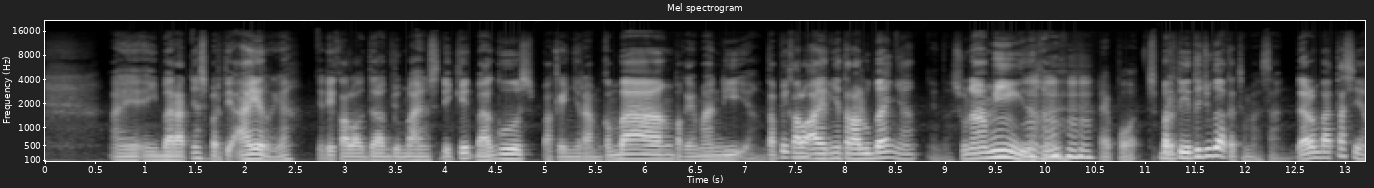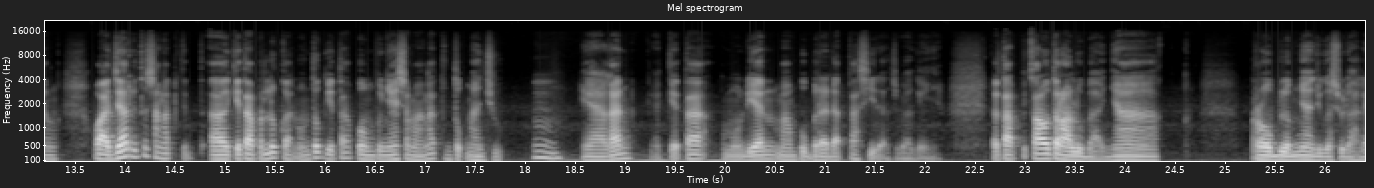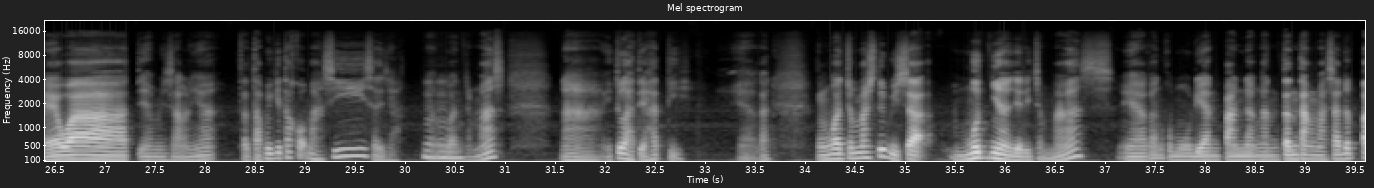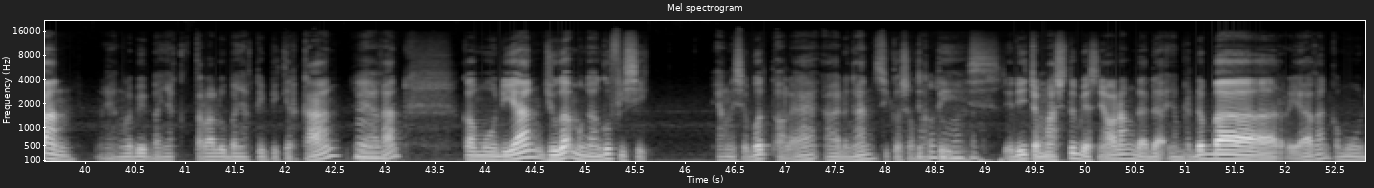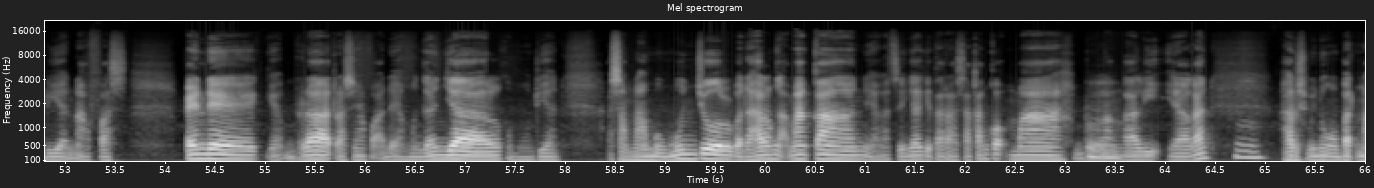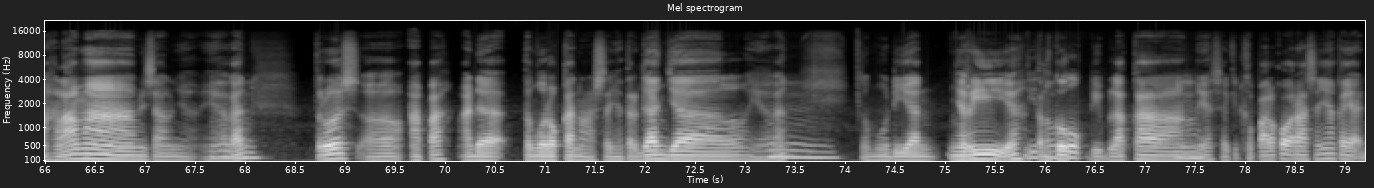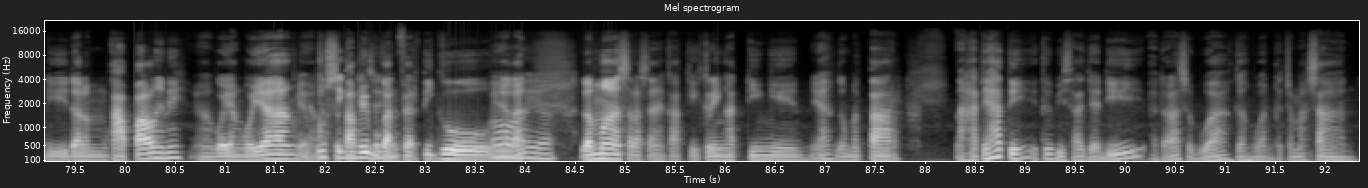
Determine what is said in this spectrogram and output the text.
I- Ibaratnya seperti air ya. Jadi kalau dalam jumlah yang sedikit bagus, pakai nyiram kembang, pakai mandi ya. Tapi kalau airnya terlalu banyak, gitu, tsunami gitu kan, repot. Seperti itu juga kecemasan. Dalam batas yang wajar itu sangat eh, kita perlukan untuk kita mempunyai semangat untuk maju Hmm. ya kan? Kita kemudian mampu beradaptasi dan sebagainya. Tetapi kalau terlalu banyak problemnya juga sudah lewat ya misalnya tetapi kita kok masih saja gangguan cemas nah itu hati-hati ya kan? Gangguan cemas itu bisa moodnya jadi cemas ya kan? Kemudian pandangan tentang masa depan yang lebih banyak terlalu banyak dipikirkan ya kan? Kemudian juga mengganggu fisik yang disebut oleh eh, dengan psikosomatis. Jadi cemas itu biasanya orang dadanya berdebar, ya kan, kemudian nafas pendek, ya berat, rasanya kok ada yang mengganjal, kemudian asam lambung muncul, padahal nggak makan, ya kan, sehingga kita rasakan kok mah berulang kali, ya kan, Hmm. harus minum obat mah lama misalnya, ya kan, terus eh, apa, ada tenggorokan rasanya terganjal, ya kan? Hmm. kemudian nyeri ya Di tengkuk di belakang ya sakit kepala. Kok rasanya kayak di dalam kapal ini ya, goyang-goyang ya. pusing tetapi gitu ya. bukan vertigo ya Oh, kan? iya. lemas rasanya kaki keringat dingin ya gemetar. Nah hati-hati itu bisa jadi adalah sebuah gangguan kecemasan.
